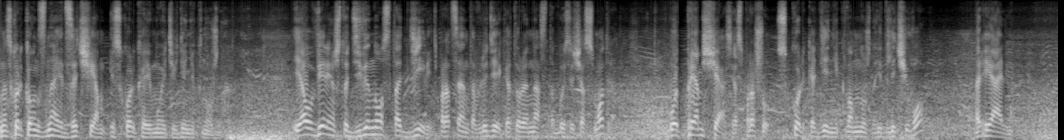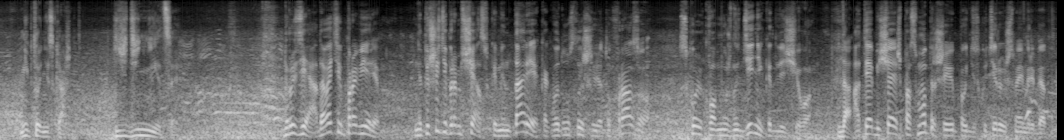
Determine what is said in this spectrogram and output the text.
насколько он знает, зачем и сколько ему этих денег нужно. Я уверен, что 99% людей, которые нас с тобой сейчас смотрят, вот прямо сейчас я спрошу, сколько денег вам нужно и для чего, реально, никто не скажет. Единицы. Друзья, давайте проверим. Напишите прямо сейчас в комментариях, как вы услышали эту фразу, сколько вам нужно денег и для чего. Да. А ты обещаешь, посмотришь и подискутируешь с моими ребятами.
